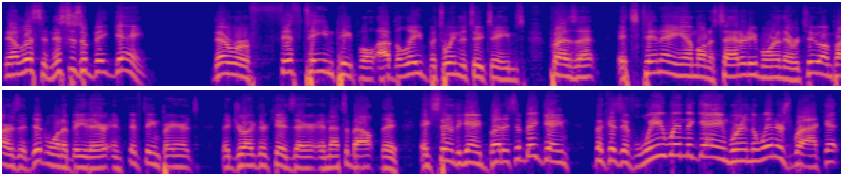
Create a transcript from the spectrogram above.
now listen, this is a big game. There were 15 people, I believe, between the two teams present. It's 10 a.m. on a Saturday morning. There were two umpires that didn't want to be there and 15 parents that drug their kids there. And that's about the extent of the game. But it's a big game because if we win the game, we're in the winner's bracket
